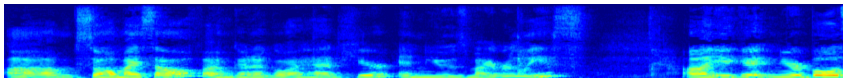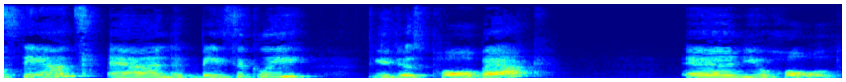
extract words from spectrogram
Um, so myself, I'm going to go ahead here and use my release. Uh, you get in your bow stands and basically you just pull back and you hold.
